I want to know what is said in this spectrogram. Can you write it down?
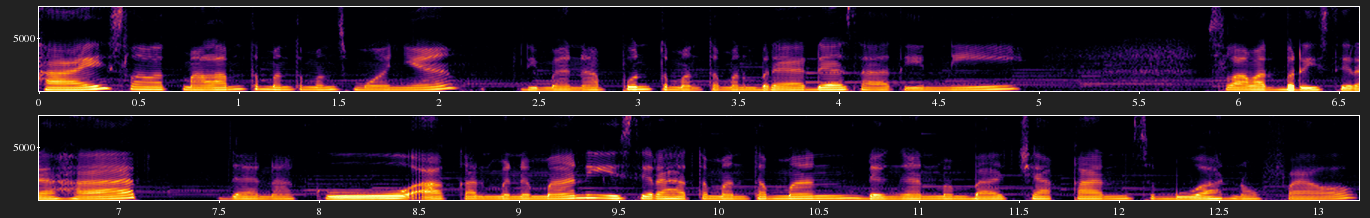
Hai, selamat malam teman-teman semuanya, di mana pun teman-teman berada saat ini. Selamat beristirahat, dan aku akan menemani istirahat teman-teman dengan membacakan sebuah novel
